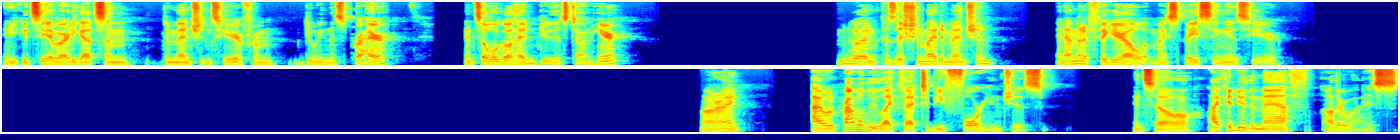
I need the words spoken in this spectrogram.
And you can see I've already got some dimensions here from doing this prior. And so we'll go ahead and do this down here. I'm going to go ahead and position my dimension. And I'm going to figure out what my spacing is here. All right. I would probably like that to be four inches. And so I could do the math otherwise.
